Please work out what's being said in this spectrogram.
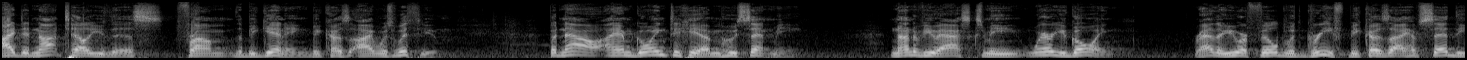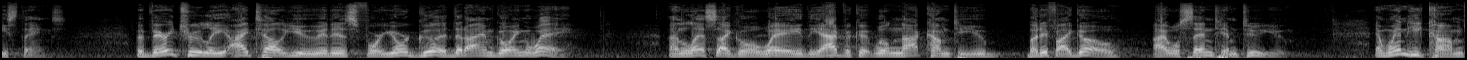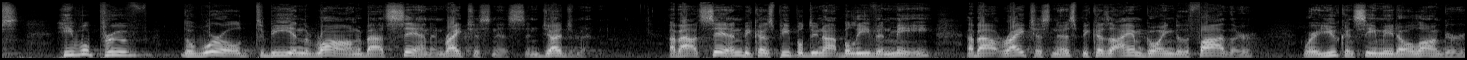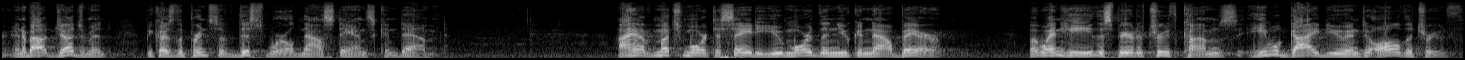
I did not tell you this from the beginning because I was with you. But now I am going to him who sent me. None of you asks me, Where are you going? Rather, you are filled with grief because I have said these things. But very truly, I tell you, it is for your good that I am going away. Unless I go away, the advocate will not come to you, but if I go, I will send him to you. And when he comes, he will prove the world to be in the wrong about sin and righteousness and judgment. About sin, because people do not believe in me. About righteousness, because I am going to the Father, where you can see me no longer. And about judgment, because the prince of this world now stands condemned. I have much more to say to you, more than you can now bear. But when He, the Spirit of truth, comes, He will guide you into all the truth.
